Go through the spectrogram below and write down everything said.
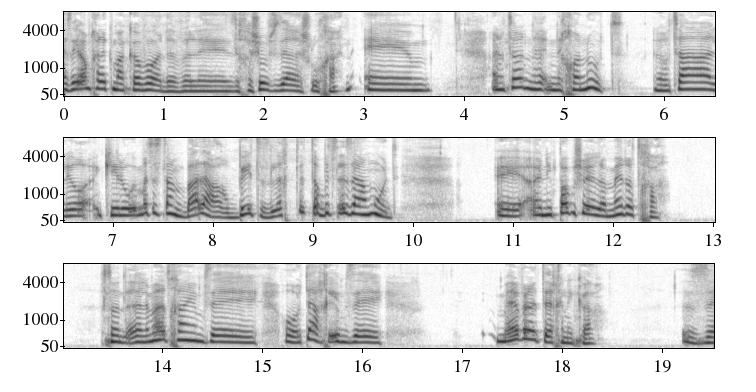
זה גם חלק מהכבוד, אבל אה, זה חשוב שזה על השולחן. אה, אני רוצה נכונות. אני רוצה לראות, כאילו, אם אתה סתם בא להרביץ, אז לך תרביץ לזה עמוד. אה, אני פה בשביל ללמד אותך. זאת אומרת, ללמד אותך אם זה, או אותך, אם זה מעבר לטכניקה. זה...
